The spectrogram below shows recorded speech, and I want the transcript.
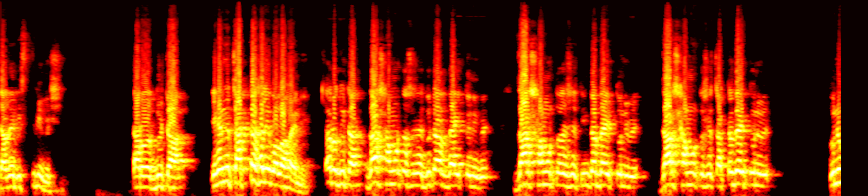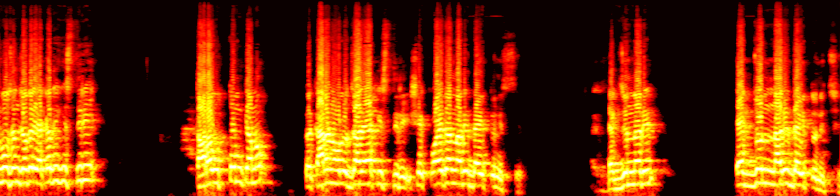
যাদের স্ত্রী বেশি। কারও দুইটা, এখানে চারটা খালি বলা হয়নি, কারও দুইটা, যার সামর্থ্য সে দুইটার দায়িত্ব নিবে, যার সামর্থ্য সে তিনটা দায়িত্ব নিবে, যার সামর্থ্য সে চারটা দায়িত্ব নিবে। উনি বলছেন যাদের একাধিক স্ত্রী, তারা উত্তম কেন? কারণ হলো যার এক স্ত্রী, সে কয়টা নারীর দায়িত্ব নিচ্ছে? একজন নারীর একজন নারীর দায়িত্ব নিচ্ছে।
